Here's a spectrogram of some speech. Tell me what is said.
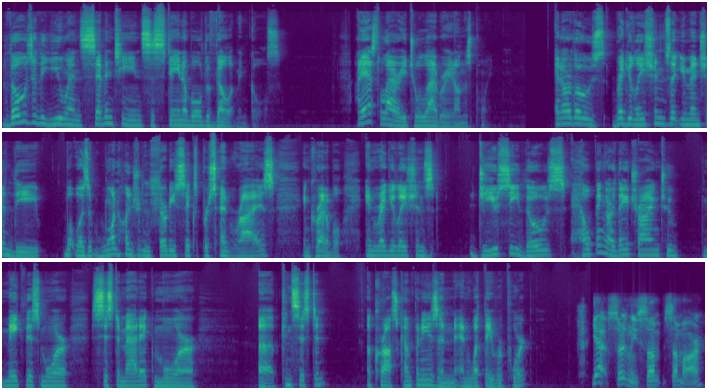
those are the UN's 17 Sustainable Development Goals. I asked Larry to elaborate on this point. And are those regulations that you mentioned the what was it 136% rise? Incredible. In regulations do you see those helping? Are they trying to make this more systematic more uh, consistent across companies and and what they report? Yeah certainly. Some some are.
